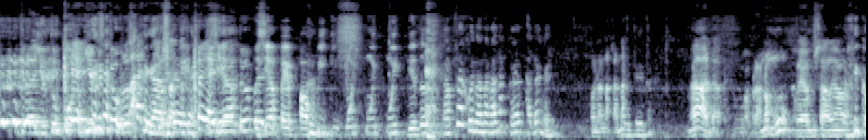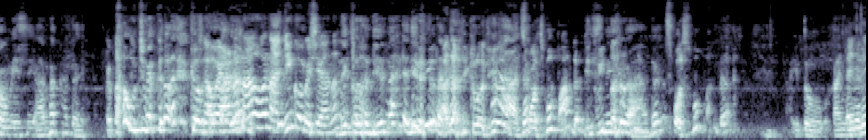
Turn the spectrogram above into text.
Kira YouTube for Kayak kids. YouTube. Terus Nggak Kayak isinya YouTube isinya Peppa Pig muik muik muik gitu. tapi akun anak-anak kan ada nggak Kalau anak-anak nggak ada, nggak pernah nemu. Kayak misalnya tapi komisi anak ada ya ketahu juga. Terus gawe anak naon anjing komisi anak. Nickelodeon ada di Twitter ada di Claudia, Ada. SpongeBob ada di Disney Twitter. ada. SpongeBob ada. Nah, itu makanya. Ya jadi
